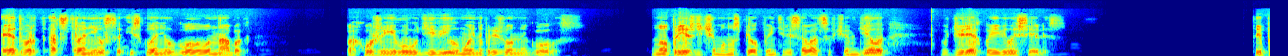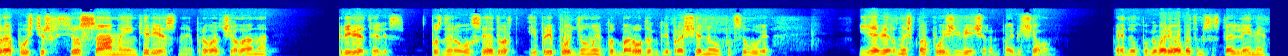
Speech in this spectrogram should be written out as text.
Эдвард отстранился и склонил голову на бок. Похоже, его удивил мой напряженный голос. Но прежде чем он успел поинтересоваться, в чем дело, в дверях появилась Элис. «Ты пропустишь все самое интересное», — проворчала она. «Привет, Элис», — поздоровался Эдвард и приподнял мой подбородок для прощального поцелуя. «Я вернусь попозже вечером», — пообещал он. «Пойду поговорю об этом с остальными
